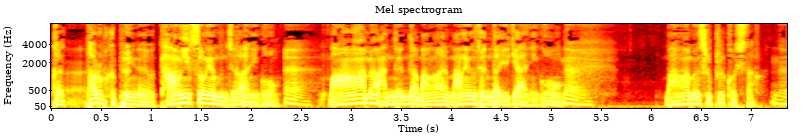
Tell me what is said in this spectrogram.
그러니까 바로 그 표현이네요. 당위성의 문제가 아니고 네. 망하면 안 된다, 망하, 망해도 된다 얘기 아니고 네. 망하면 슬플 것이다. 네.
